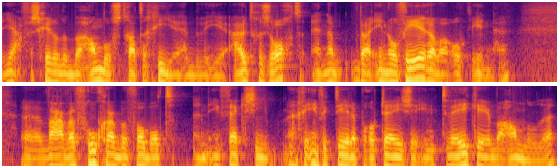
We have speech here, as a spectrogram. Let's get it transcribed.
ja, verschillende behandelstrategieën hebben we hier uitgezocht. En daar innoveren we ook in. Hè. waar we vroeger bijvoorbeeld een infectie, een geïnfecteerde prothese in twee keer behandelden,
